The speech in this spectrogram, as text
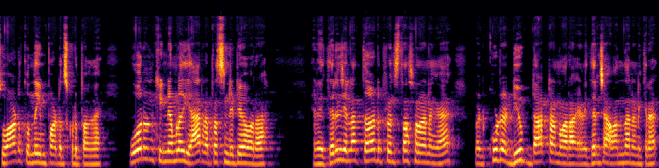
ஸ்வாடுக்கும் வந்து இம்பார்ட்டன்ஸ் கொடுப்பாங்க. ஓர்வன் கிங்டமில் யார் ரெப்ரசன்டேட்டிவாக வரா? எனக்கு தெரிஞ்ச எல்லாம் தேர்ட் ஃப்ரெண்ட்ஸ் தான் சொன்னானுங்க. பட் கூட டியூப் டாட்டான் வரா? எனக்கு தெரிஞ்சு அவன் தான் நினைக்கிறேன்.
